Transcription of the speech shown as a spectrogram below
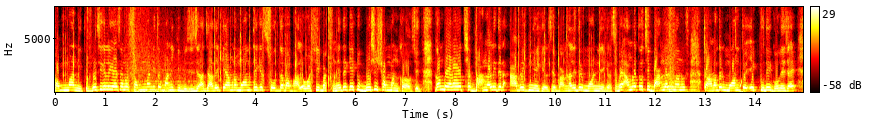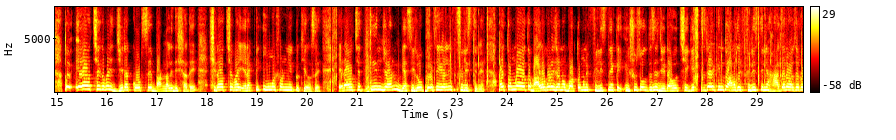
সম্মানিত। বেসিক্যালি গাইস আমরা সম্মানিত মানে কি বুঝি? যা, যাদেরকে আমরা মন থেকে শ্রদ্ধা বা ভালোবাসি বা মানে এদেরকে একটু বেশি সম্মান করা উচিত। কারণ ভাই, এরা হচ্ছে বাঙালিদের আবেগ নিয়ে খেলছে, বাঙালিদের মন নিয়ে খেলছে। ভাই, আমরা তো হচ্ছে বাঙালি মানুষ, তো আমাদের মন তো একটুতেই গলে যায়। তো এরা হচ্ছে ভাই, যেটা করছে বাঙালিদের সাথে, সেটা হচ্ছে ভাই এরা একটু ইমোশন নিয়ে একটু খেলছে। এরা হচ্ছে তিনজন গেছিল বেসিক্যালি ফিলিস্তিনে। ভাই, তোমরা হয়তো ভালো করে জানো, বর্তমানে ফিলিস্তিনে একটা ইস্যু চলতেছে, যেটা হচ্ছে কি ইসরায়েল কিন্তু আমাদের ফিলিস্তিনে হাজারো হাজারো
